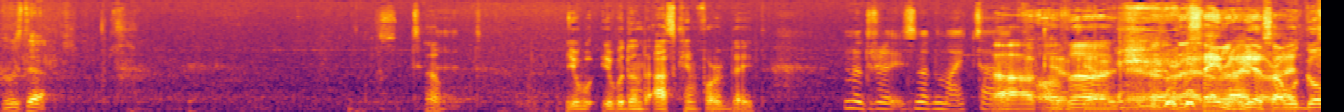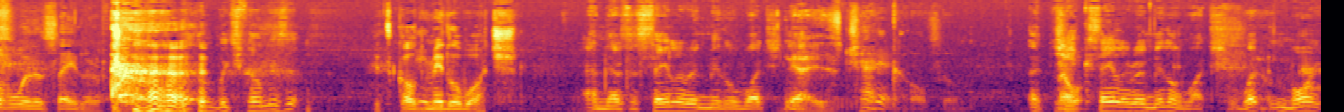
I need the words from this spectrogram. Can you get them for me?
Who's that? no. You you wouldn't ask him for a date? Not really. It's not my type. Ah, okay, Although, okay, okay. the all right, sailor, all right, yes, all I would go with a sailor. Which film is it? It's called Middle Watch. And there's a sailor in Middle Watch. yeah, it's Czech Yeah. also. A Czech sailor in Middle Watch. What more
